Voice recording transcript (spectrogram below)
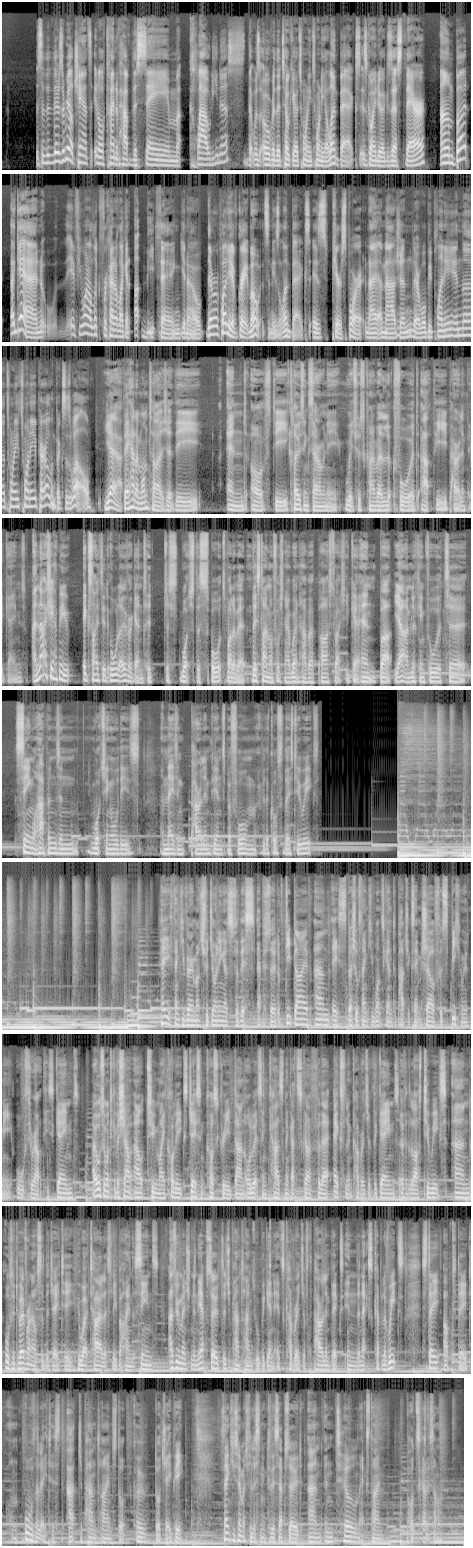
So th- there's a real chance it'll kind of have the same cloudiness that was over the Tokyo 2020 Olympics is going to exist there. Um, but again, if you want to look for kind of like an upbeat thing, you know, there were plenty of great moments in these Olympics is pure sport. And I imagine there will be plenty in the 2020 Paralympics as well. Yeah. They had a montage at the end of the closing ceremony, which was kind of a look forward at the Paralympic Games. And that actually had me excited all over again to just watch the sports part of it. This time, unfortunately, I won't have a pass to actually get in. But yeah, I'm looking forward to seeing what happens and watching all these amazing Paralympians perform over the course of those two weeks. Hey, thank you very much for joining us for this episode of Deep Dive, and a special thank you once again to Patrick St. Michel for speaking with me all throughout these games. I also want to give a shout out to my colleagues Jason Coskrey, Dan Orlowitz, and Kaz Nagatsuka for their excellent coverage of the games over the last two weeks, and also to everyone else at the JT who worked tirelessly behind the scenes. As we mentioned in the episode, the Japan Times will begin its coverage of the Paralympics in the next couple of weeks. Stay up to date on all the latest at japantimes.co.jp. Thank you so much for listening to this episode, and until next time, Podscare sama.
